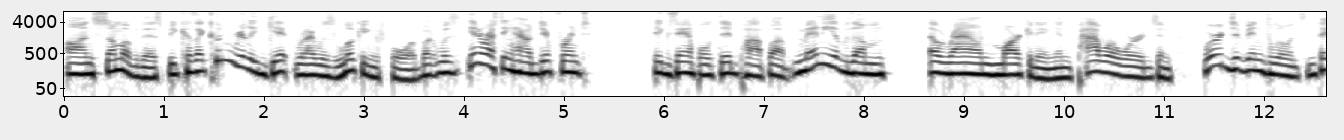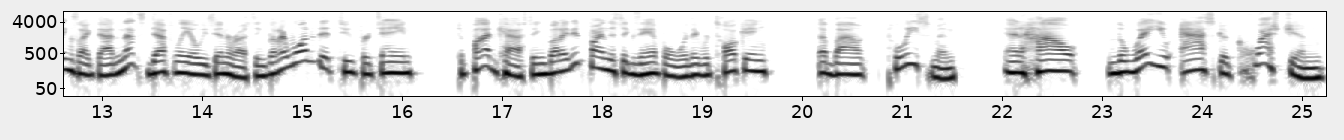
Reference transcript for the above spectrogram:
on some of this because I couldn't really get what I was looking for. But it was interesting how different examples did pop up. Many of them around marketing and power words and words of influence and things like that. And that's definitely always interesting. But I wanted it to pertain to podcasting. But I did find this example where they were talking about policemen and how the way you ask a question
